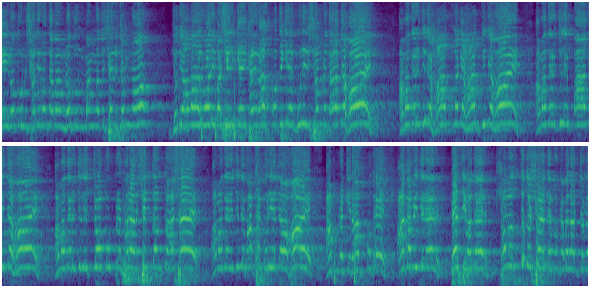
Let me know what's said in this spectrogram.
এই নতুন স্বাধীনতা এবং নতুন বাংলাদেশের জন্য যদি আবার ওয়ারিবাসীরকে এখানে রাজপথে গিয়ে গুলির সামনে দাঁড়াতে হয়, আমাদের যদি হাত লাগে হাত দিতে হয়, আমাদের যদি পা দিতে হয়, আমাদের যদি চোখ উপড়ে ফেলার সিদ্ধান্ত আসে আমাদের যদি মাথা করিয়ে দেওয়া হয়, আমরা কি রাজপথে আগামী দিনের পেশিবাদের সমস্ত দূষণের মোকাবেলার জন্য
